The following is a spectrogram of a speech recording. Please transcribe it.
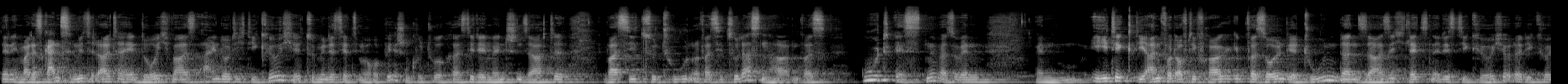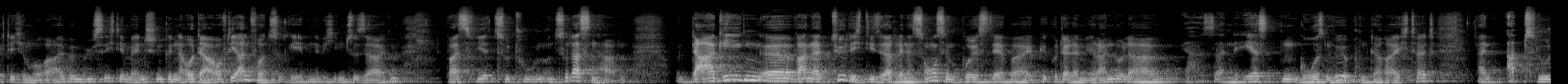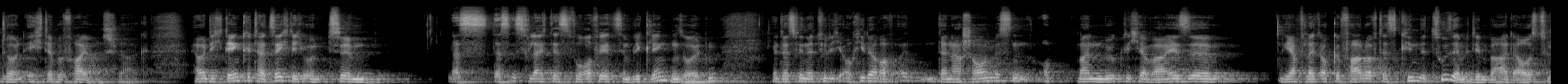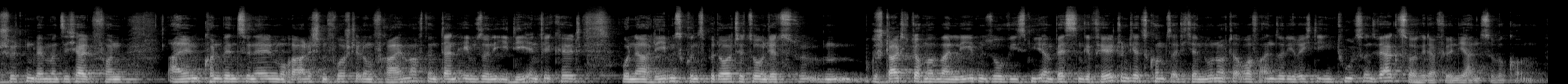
Denn ich meine, das ganze Mittelalter hindurch war es eindeutig die Kirche, zumindest jetzt im europäischen Kulturkreis, die den Menschen sagte, was sie zu tun und was sie zu lassen haben, was gut ist. Ne? Also wenn, wenn Ethik die Antwort auf die Frage gibt, was sollen wir tun, dann sah sich letzten Endes die Kirche oder die kirchliche Moral bemüht sich, den Menschen genau darauf die Antwort zu geben, nämlich ihm zu sagen, was wir zu tun und zu lassen haben. Und dagegen äh, war natürlich dieser Renaissance-Impuls, der bei Pico della Mirandola ja, seinen ersten großen Höhepunkt erreicht hat, ein absoluter und echter Befreiungsschlag. Ja, und ich denke tatsächlich, und ähm, das, das ist vielleicht das, worauf wir jetzt den Blick lenken sollten, dass wir natürlich auch hier darauf, danach schauen müssen, ob man möglicherweise ja vielleicht auch Gefahr läuft, das Kind zu sehr mit dem Bad auszuschütten, wenn man sich halt von allen konventionellen moralischen Vorstellungen frei macht und dann eben so eine Idee entwickelt, wonach Lebenskunst bedeutet, so und jetzt ähm, gestalte ich doch mal mein Leben so, wie es mir am besten gefällt und jetzt kommt es eigentlich dann nur noch darauf an, so die richtigen Tools und Werkzeuge dafür in die Hand zu bekommen.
